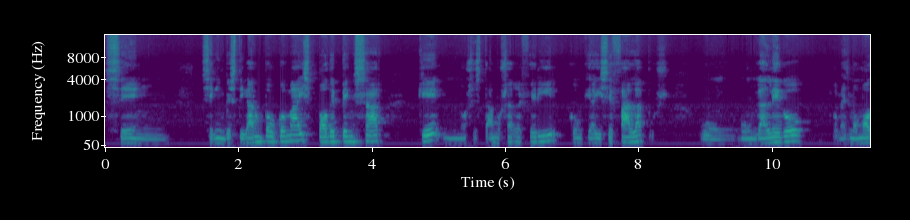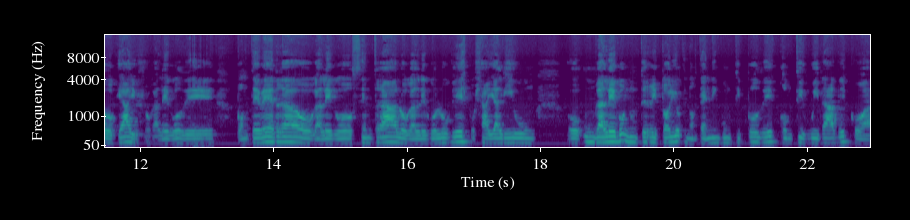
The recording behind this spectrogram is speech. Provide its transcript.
sen, sen investigar un pouco máis pode pensar que nos estamos a referir con que aí se fala pois, un, un galego do mesmo modo que hai o galego de Pontevedra, o galego central, o galego lugués, pois hai ali un, un galego nun territorio que non ten ningún tipo de contigüidade coa,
